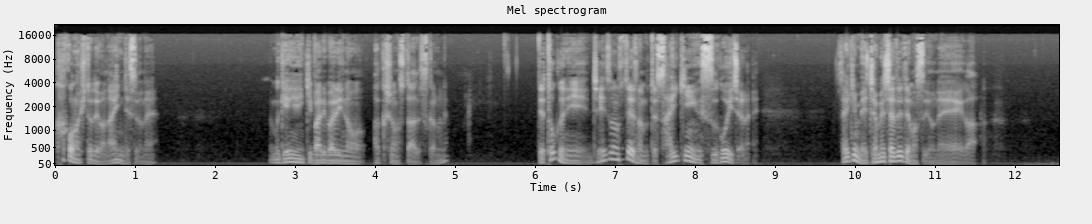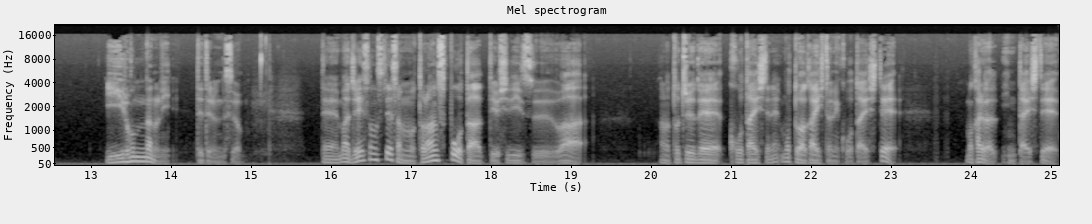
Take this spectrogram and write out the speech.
過去の人ではないんですよね。現役バリバリのアクションスターですからね。で、特にジェイソン・ステイサムって最近すごいじゃない。最近めちゃめちゃ出てますよね、映画。いろんなのに出てるんですよ。で、まあ、ジェイソン・ステイサムもトランスポーターっていうシリーズは、あの、途中で交代してね、もっと若い人に交代して、まあ、彼は引退して、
